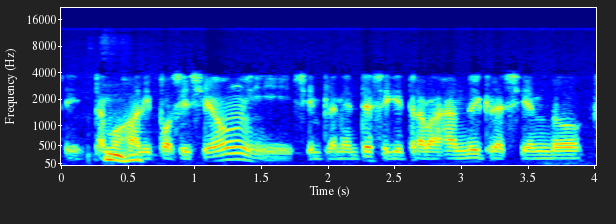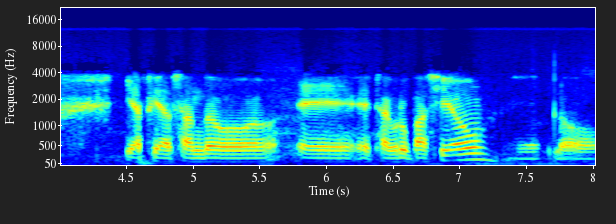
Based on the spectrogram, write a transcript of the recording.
Sí, estamos a disposición y simplemente seguir trabajando y creciendo y afianzando eh, esta agrupación, eh, lo-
